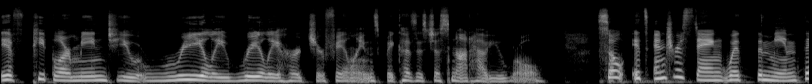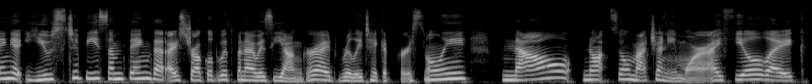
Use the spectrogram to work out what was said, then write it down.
if people are mean to you, it really really hurts your feelings because it's just not how you roll. So it's interesting with the mean thing. It used to be something that I struggled with when I was younger. I'd really take it personally. Now, not so much anymore. I feel like,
